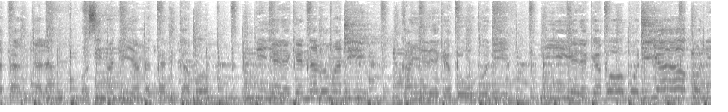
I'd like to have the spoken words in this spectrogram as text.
matankala osinga diɲɛ matanka bɔ n di yɛrɛ kɛ nalomadi ka n yɛrɛ bobodi n y'i yɛrɛ kɛ bobodiya ko ni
